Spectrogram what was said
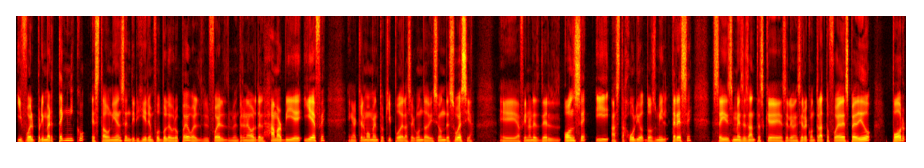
y fue el primer técnico estadounidense en dirigir en fútbol europeo. Fue el entrenador del Hammarby IF, en aquel momento equipo de la segunda división de Suecia. Eh, a finales del 11 y hasta julio 2013, seis meses antes que se le venciera el contrato, fue despedido por,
